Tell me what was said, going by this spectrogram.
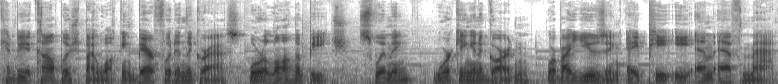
can be accomplished by walking barefoot in the grass or along a beach, swimming, working in a garden, or by using a PEMF mat.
